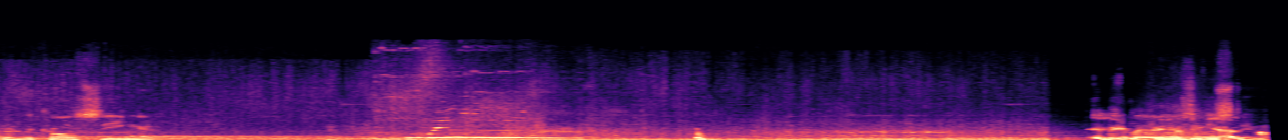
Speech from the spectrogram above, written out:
I don't recall seeing. Uh, It'd be hilarious if you had Interesting.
